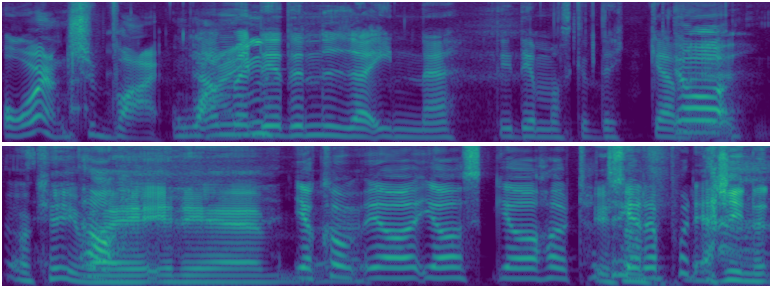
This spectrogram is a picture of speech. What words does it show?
orange wine. Ja men det är det nya inne, det är det man ska dricka Ja, nu. Okej, Ja. vad är, är det? Jag, kom, jag, jag, jag har tagit reda på det. Gin,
